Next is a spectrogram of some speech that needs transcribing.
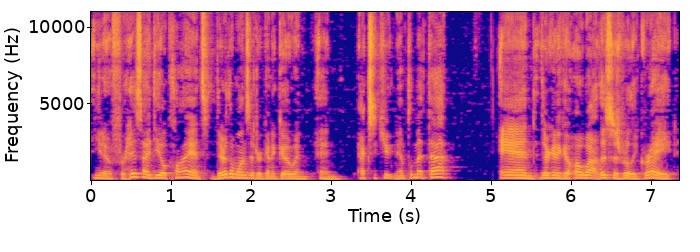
you know, for his ideal clients, they're the ones that are going to go and, and execute and implement that. And they're going to go, oh, wow, this is really great.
